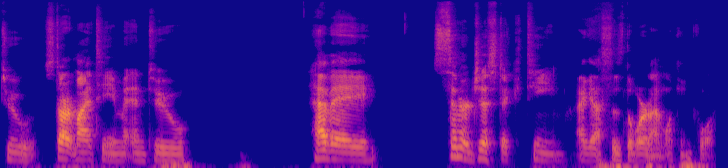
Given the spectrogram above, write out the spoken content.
to start my team and to have a synergistic team. I guess is the word I'm looking for.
